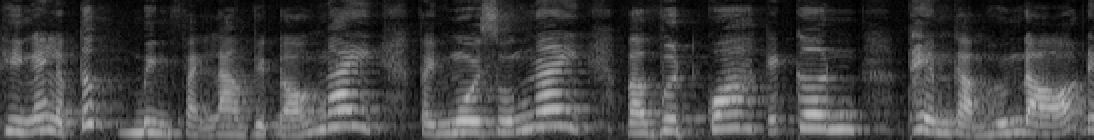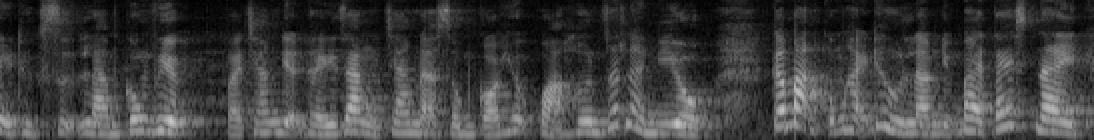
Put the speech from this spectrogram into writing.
thì ngay lập tức mình phải làm việc đó ngay, phải ngồi xuống ngay và vượt qua cái cơn thèm cảm hứng đó để thực sự làm công việc. Và trang nhận thấy rằng trang đã sống có hiệu quả hơn rất là nhiều. Các bạn cũng hãy thử làm những bài test này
